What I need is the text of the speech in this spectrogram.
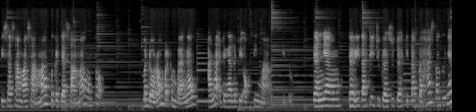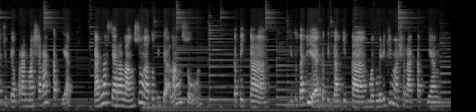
bisa sama-sama bekerja sama untuk mendorong perkembangan anak dengan lebih optimal gitu. Dan yang dari tadi juga sudah kita bahas tentunya juga peran masyarakat ya. Karena secara langsung atau tidak langsung ketika itu tadi ya ketika kita memiliki masyarakat yang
